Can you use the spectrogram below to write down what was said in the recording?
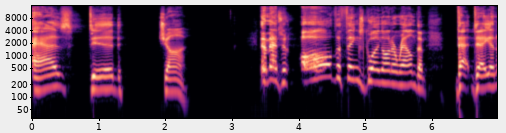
as did John. Imagine all the things going on around them that day and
